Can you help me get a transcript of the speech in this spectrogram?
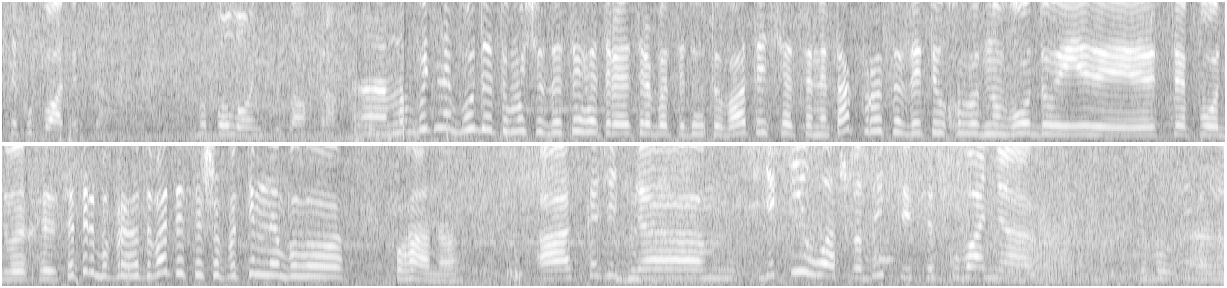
будете купатися в ополонці завтра? Е, Мабуть, не буду, тому що до цього тре- треба підготуватися. Це не так просто зайти у холодну воду і е, це подвиг. Це треба приготуватися, щоб потім не було погано. А скажіть, е, які у вас традиції святкування цього свята?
